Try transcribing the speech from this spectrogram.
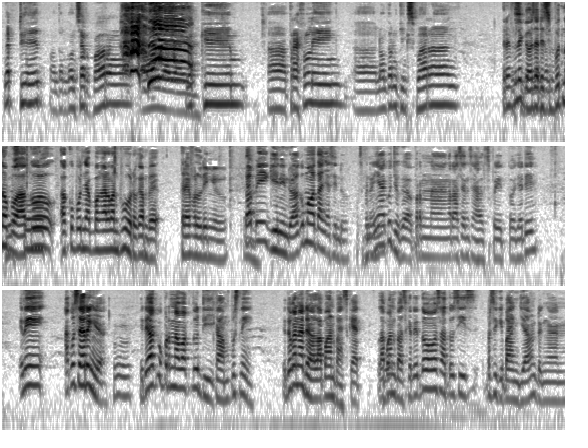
ngedit, nonton konser bareng, game, traveling, eh, nonton gigs bareng. traveling gak usah disebut nopo aku aku punya pengalaman buruk kan mbak traveling itu Tapi gini, Do, aku mau tanya sih, Do. Sebenarnya aku juga pernah ngerasain hal seperti itu. Jadi ini aku sharing ya. Hmm. Jadi aku pernah waktu di kampus nih. Itu kan ada lapangan basket. Lapangan basket itu satu sisi persegi panjang dengan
